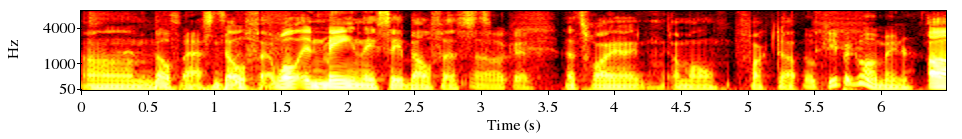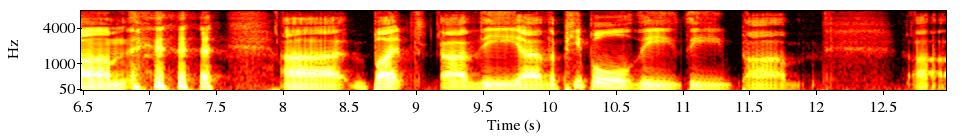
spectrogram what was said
Um, Belfast. Belfast. Well, in Maine they say Belfast. Oh, okay. That's why I, I'm all fucked up. Oh, keep it going, Maynard. Um, uh, but uh, the uh, the people the the uh, uh,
